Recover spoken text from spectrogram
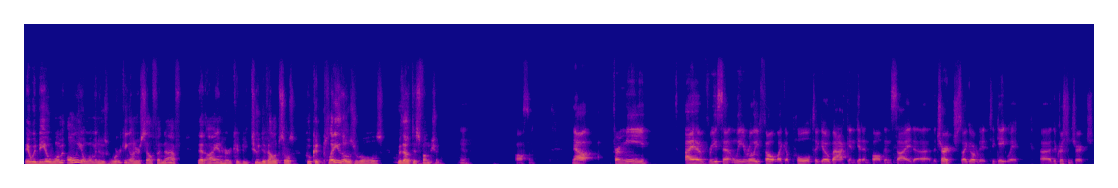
it would be a woman, only a woman who's working on herself enough that I and her could be two developed souls who could play those roles without dysfunction. Mm. Awesome. Now, for me, I have recently really felt like a pull to go back and get involved inside uh, the church. So I go over to, to Gateway, uh, the Christian church.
